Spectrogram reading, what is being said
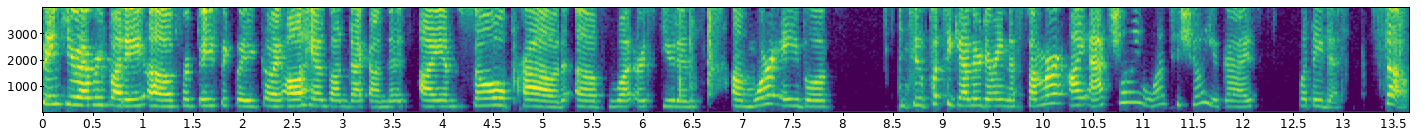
thank you everybody uh, for basically going all hands on deck on this. I am so proud of what our students um, were able to put together during the summer, I actually want to show you guys what they did. So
